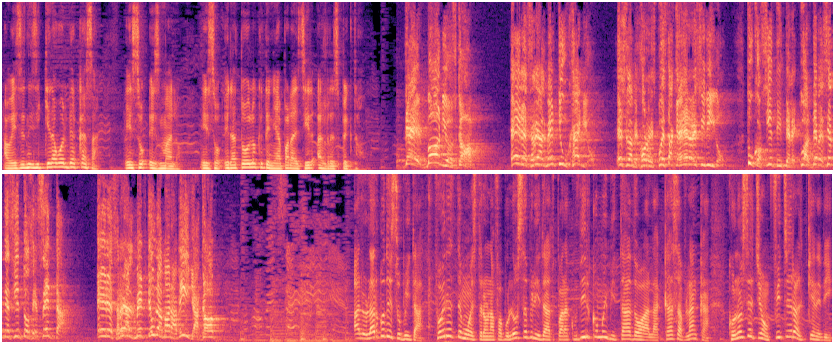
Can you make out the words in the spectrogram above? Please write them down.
a veces ni siquiera vuelve a casa. Eso es malo. Eso era todo lo que tenía para decir al respecto. ¡Demonios, Gump! ¡Eres realmente un genio! Es la mejor respuesta que he recibido. Tu cociente intelectual debe ser de 160. ¡Eres realmente una maravilla, Gump! A lo largo de su vida, Forrest demuestra una fabulosa habilidad para acudir como invitado a la Casa Blanca, conoce a John Fitzgerald Kennedy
